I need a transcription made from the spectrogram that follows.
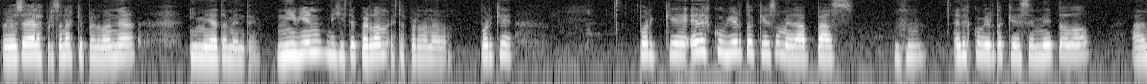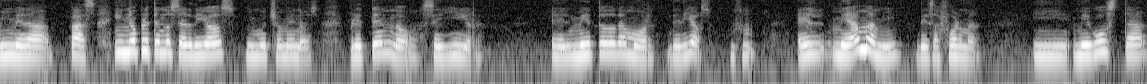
Pero yo soy de las personas que perdona inmediatamente. Ni bien dijiste perdón, estás perdonado. ¿Por qué? Porque he descubierto que eso me da paz. He descubierto que ese método a mí me da paz. Y no pretendo ser Dios, ni mucho menos. Pretendo seguir el método de amor de Dios. Él me ama a mí de esa forma. Y me gusta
